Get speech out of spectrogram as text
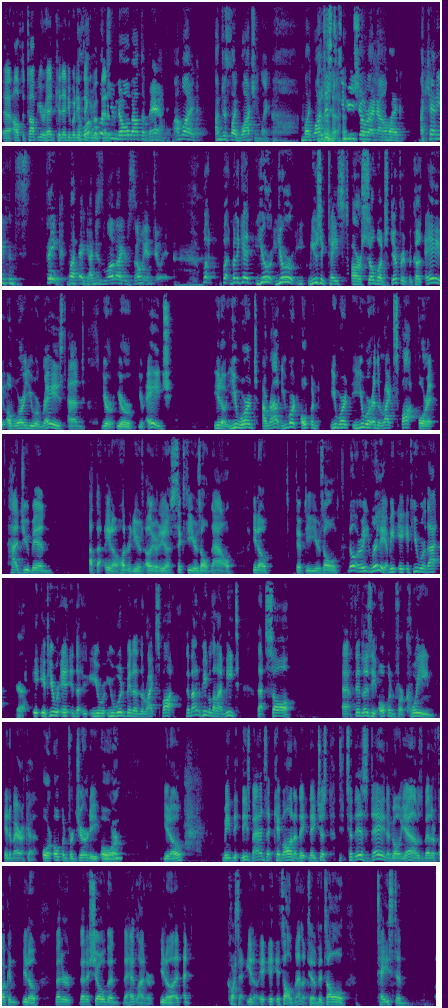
uh, off the top of your head, can anybody I think love of a how much better? you know about the band. I'm like, I'm just like watching, like, I'm like watching this TV show right now. I'm like, I can't even think. Like, I just love how you're so into it. But but but again, your your music tastes are so much different because a of where you were raised and your your your age. You know, you weren't around. You weren't open. You weren't. You were in the right spot for it. Had you been at the you know hundred years or you know sixty years old now, you know fifty years old. No, really, I mean, if you were that. If you were in the, you were, you would have been in the right spot. The amount of people that I meet that saw uh, Thin Lizzy open for Queen in America or open for Journey or you know, I mean th- these bands that came on and they they just to this day they're going yeah that was a better fucking you know better better show than the headliner you know and, and of course you know it, it- it's all relative. It's all taste and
